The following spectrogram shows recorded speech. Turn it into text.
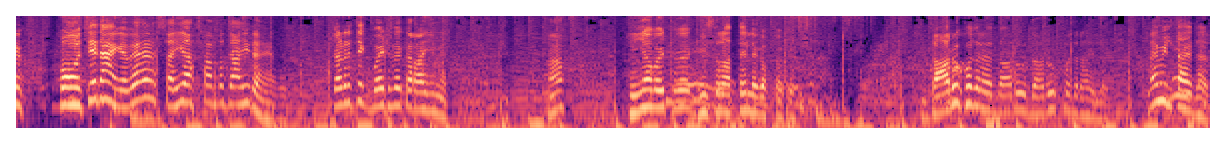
पहुँचे जाएँगे वे सही स्थान तो जा ही रहे हैं वे। चल ऋतिक बैठ वे कराही में। हाँ? यहाँ बैठ वे घिस रहते ले कब तक दारू खोज रहे हैं, दारू दारू खोज रहे हैं लोग। नहीं मिलता है इधर।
